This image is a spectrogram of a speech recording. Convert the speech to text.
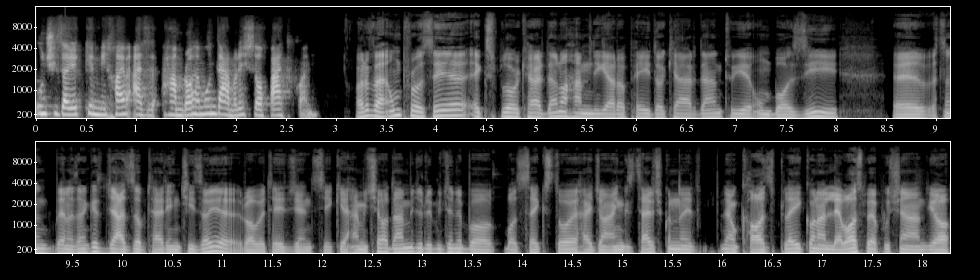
اون چیزایی که می‌خوایم از همراهمون در موردش صحبت کنیم. آره و اون پروسه explore کردن و همدیگر رو پیدا کردن توی اون بازی اصلا به نظر که جذاب ترین چیزای رابطه جنسی که همیشه آدم می‌دونه می‌تونه با با سکس تو هیجان انگیزترش کنه cosplay کنن لباس بپوشن یا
